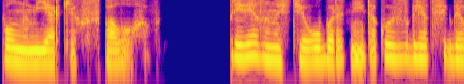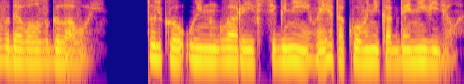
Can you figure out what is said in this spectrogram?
полным ярких всполохов. Привязанности оборотней такой взгляд всегда выдавал с головой. Только у Ингвара и Всегнеева я такого никогда не видела.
